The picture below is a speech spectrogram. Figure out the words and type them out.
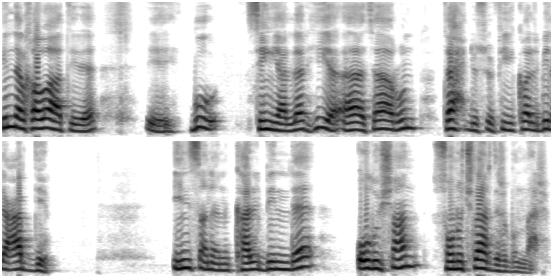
İnnel havatire e, bu sinyaller hiye atharun tehdüsü fi kalbil abdi. İnsanın kalbinde oluşan sonuçlardır bunlar.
